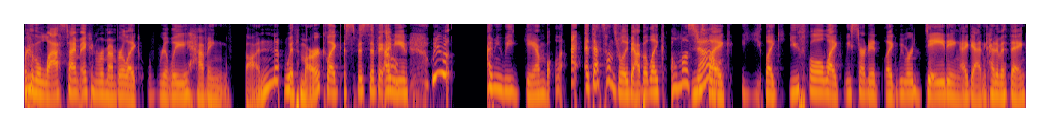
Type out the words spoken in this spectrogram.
or the last time I can remember like really having fun with Mark. Like specific. I Oh. mean, we. I mean, we gamble. I, that sounds really bad, but like almost just like like youthful. Like we started like we were dating again, kind of a thing.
